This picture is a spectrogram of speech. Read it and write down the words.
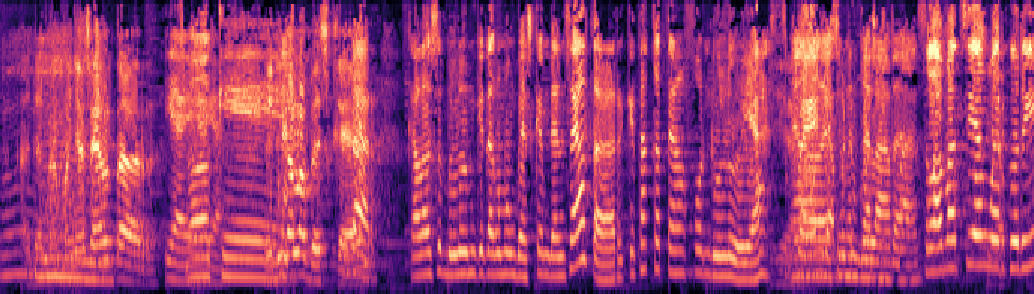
ada namanya shelter. Ya, ya, ya. Oke. Jadi kalau base camp Bentar, kalau sebelum kita ngomong basecamp dan shelter, kita ke telepon dulu ya, Iya. supaya Oh, nggak menunggu sebentar, lama. Selamat siang, Merkuri.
